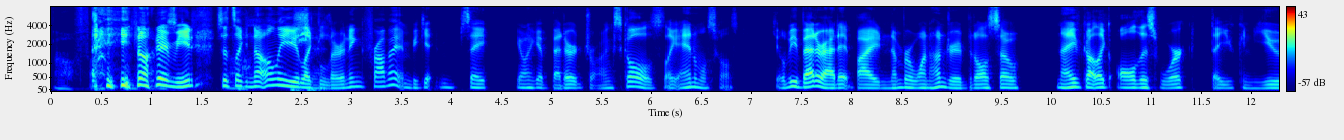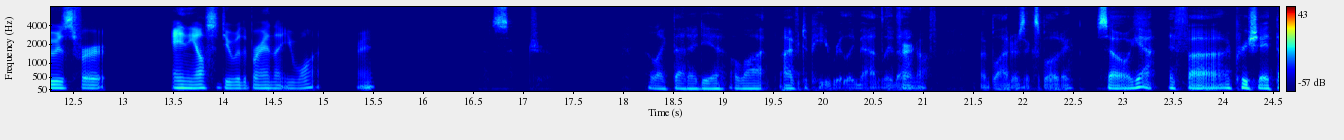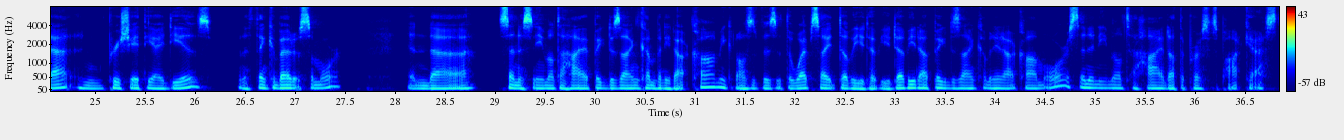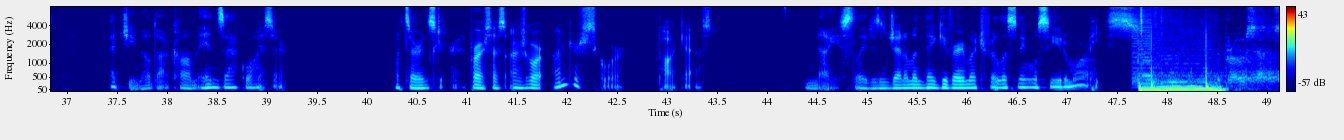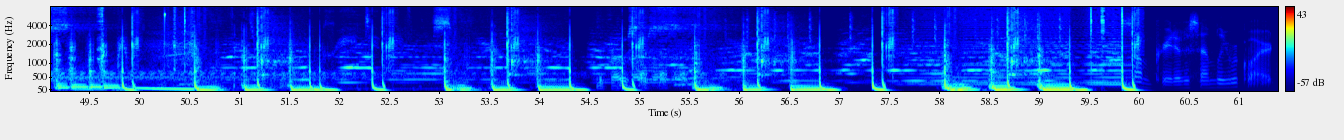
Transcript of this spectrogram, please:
Oh, fuck. you know what I mean? So it's like Oh, not only you like learning from it and be get mm, say you want to get better at drawing skulls, like animal skulls. You'll be better at it by number 100, but also now you've got like all this work that you can use for anything else to do with the brand that you want. Right? That's so true. I like that idea a lot. I have to pee really badly though. Fair enough. My bladder's exploding. So yeah, if uh, I appreciate that and appreciate the ideas, I'm gonna think about it some more, and uh, send us an email to hi at bigdesigncompany.com. You can also visit the website www.bigdesigncompany.com or send an email to hi.theprocesspodcast at gmail.com. And Zak, what? Yes, sir. What's our Instagram? Process underscore underscore podcast. Nice, ladies and gentlemen. Thank you very much for listening. We'll see you tomorrow. Peace. The process. Some creative assembly required.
